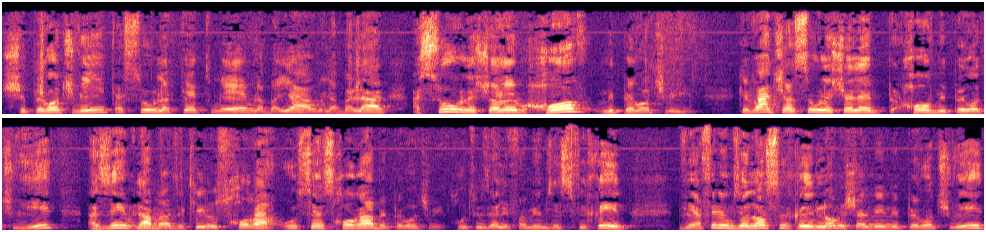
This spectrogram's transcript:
שפירות שביעית אסור לתת מהם לבייר ולבלן, אסור לשלם חוב מפירות שביעית. כיוון שאסור לשלם חוב מפירות שביעית, אז אם, למה? זה כאילו סחורה, הוא עושה סחורה בפירות שביעית. חוץ מזה לפעמים זה ספיחין, ואפילו אם זה לא ספיחין, לא משלמים מפירות שביעית,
